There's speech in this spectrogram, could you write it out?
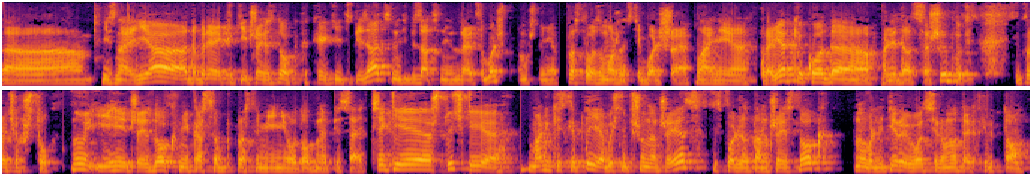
А, не знаю, я одобряю какие JSDoc, какие типизации, но типизация мне нравится больше, потому что нет просто возможностей больше в плане проверки кода, валидации ошибок и прочих штук. Ну и JSDoc, мне кажется, просто менее удобно писать. Всякие штучки, маленькие скрипты я обычно пишу на JS, использую там JSDoc, но валидируй его все равно TypeScript.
